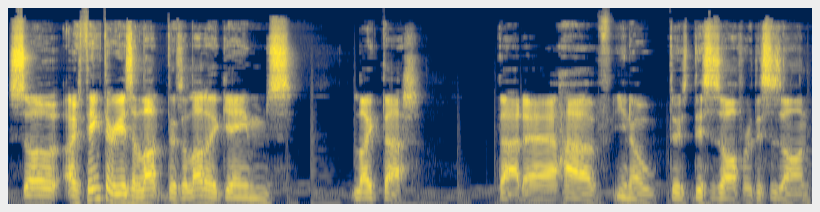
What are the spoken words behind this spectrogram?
So I think there is a lot. There's a lot of games like that that uh, have. You know, there's this is off or this is on.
